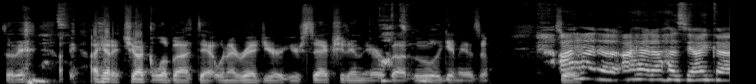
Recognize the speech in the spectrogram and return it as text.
So they, I, I, had a chuckle about that when I read your your section in there about hooliganism. So, I had a I had a khozyayka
